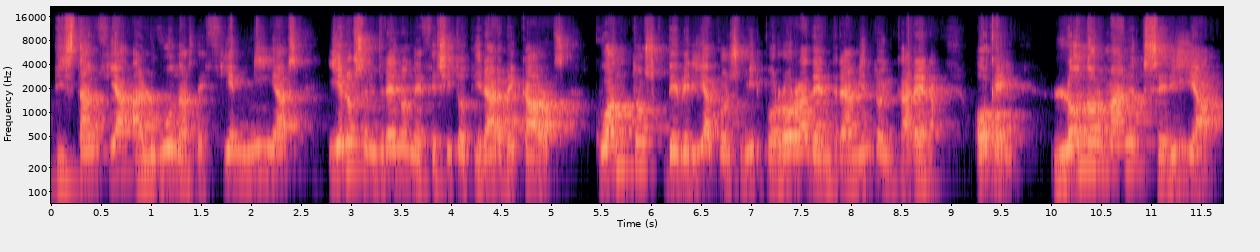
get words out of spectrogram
distancia, algunas de 100 millas y en los entrenos necesito tirar de carbs. ¿Cuántos debería consumir por hora de entrenamiento en carrera? Ok, lo normal sería,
